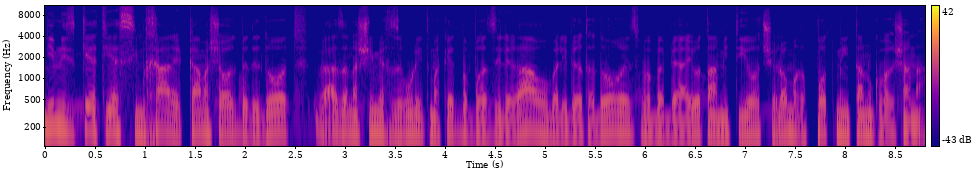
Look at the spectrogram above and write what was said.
אם נזכה תהיה שמחה לכמה שעות בודדות, ואז אנשים יחזרו להתמקד בברזילראו, בליברטדורס ובבעיות האמיתיות שלא מרפות מאיתנו כבר שנה,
